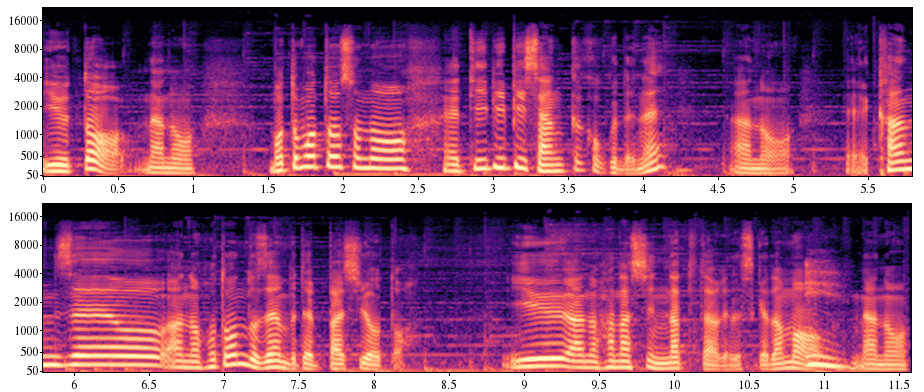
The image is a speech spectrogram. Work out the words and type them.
いうともともと TPP 参加国でねあの、えー、関税をあのほとんど全部撤廃しようというあの話になってたわけですけども、ええ、あの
